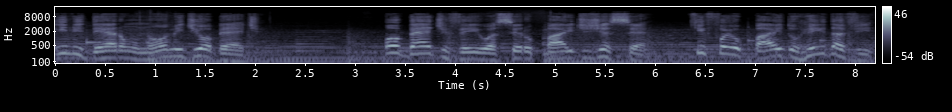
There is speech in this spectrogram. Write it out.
E lhe deram o nome de Obed. Obed veio a ser o pai de Jessé, que foi o pai do rei Davi.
